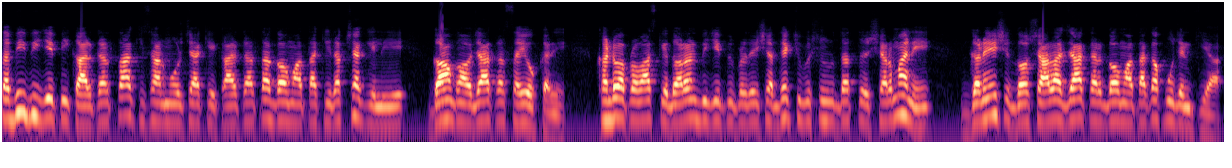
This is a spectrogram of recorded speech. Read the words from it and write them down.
सभी बीजेपी कार्यकर्ता, किसान मोर्चा के कार्यकर्ता, गौ माता की रक्षा के लिए गाँव गाँव जाकर सहयोग करें। खंडवा प्रवास के दौरान बीजेपी प्रदेश अध्यक्ष विष्णुदत्त शर्मा ने गणेश गौशाला जाकर गौ माता का पूजन किया।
